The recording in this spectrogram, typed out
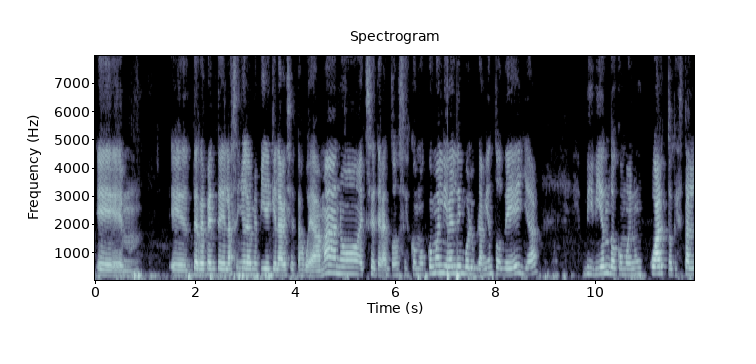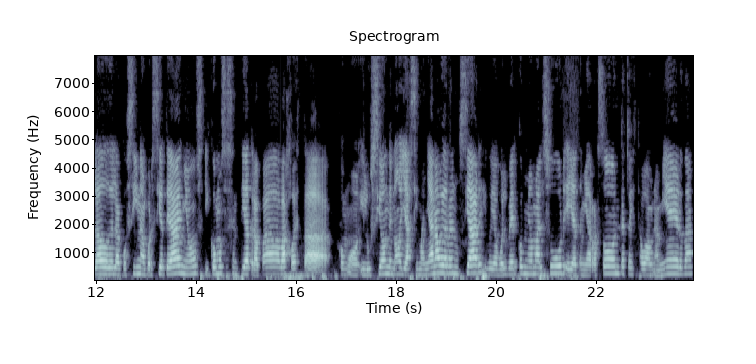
Eh, de repente la señora me pide que lave ciertas huevas a mano, etcétera. Entonces, como, como el nivel de involucramiento de ella viviendo como en un cuarto que está al lado de la cocina por siete años y cómo se sentía atrapada bajo esta como ilusión de no, ya si mañana voy a renunciar y voy a volver con mi mamá al sur, ella tenía razón, ¿cachai? Estaba una mierda.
